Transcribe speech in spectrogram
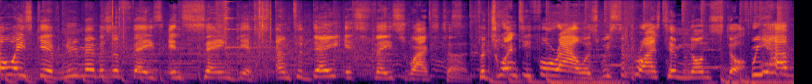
always give new members of FaZe insane gifts, and today it's FaZe Swagg's turn. For 24 hours, we surprised him non-stop. We have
